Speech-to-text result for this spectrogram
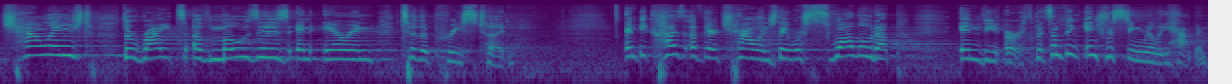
challenged the right of Moses and Aaron to the priesthood. And because of their challenge, they were swallowed up in the earth. But something interesting really happened.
